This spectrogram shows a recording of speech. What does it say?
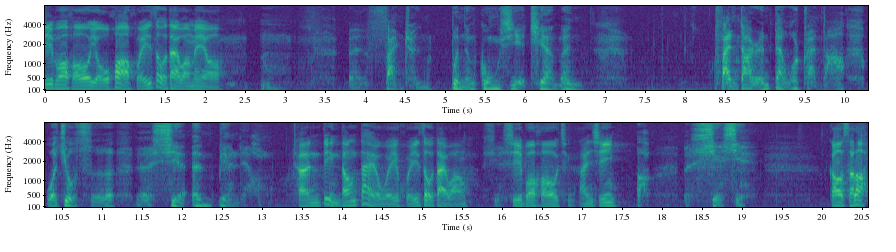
西伯侯有话回奏大王没有？呃，范臣不能恭谢天恩，范大人代我转达，我就此呃谢恩便了。臣定当代为回奏大王。谢西伯侯，请安心。啊，谢谢。告辞了。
